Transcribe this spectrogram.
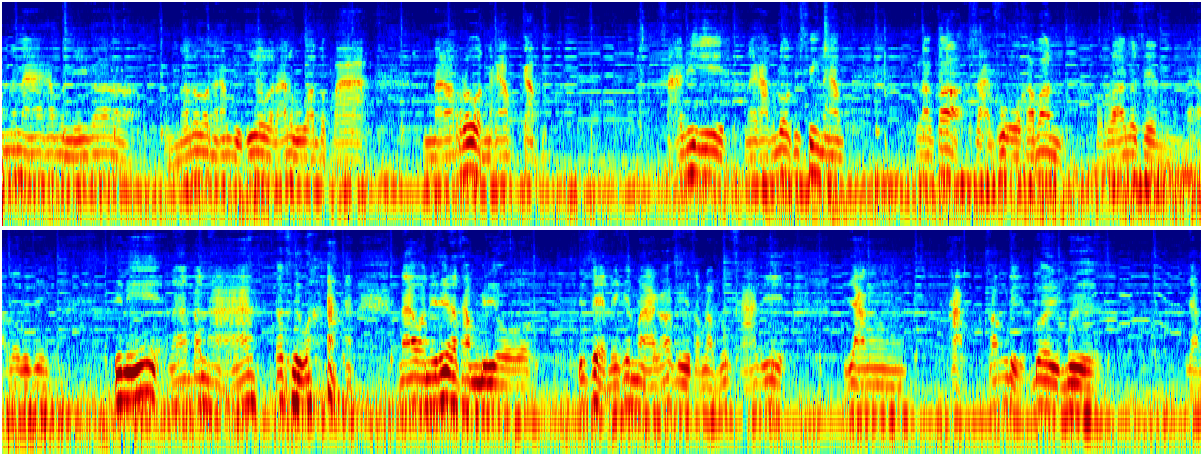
รับนานาครับ วันนี้ก็ผมนโรจน์นะครับ อยู่ที่ร้านอุปกรณ์ตกปลานาโรจน์นะครับ กับสายพีนะครับโรดฟิชชิ่งนะครับ แล้วก็สายฟูโอคาร์บอนร้อยเปอร์เซ็นต์นะครับโรดฟิชชิ่งทีนี้นะปัญหาก็คือว่านะวันนี้ที่เราทำวิดีโอพิเศษนี้ขึ้นมาก็คือสำหรับลูกค้าที่ยังถักช็อกลีดด้วยมือ ยัง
